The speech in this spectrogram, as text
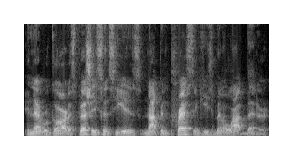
in that regard, especially since he has not been pressing. He's been a lot better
